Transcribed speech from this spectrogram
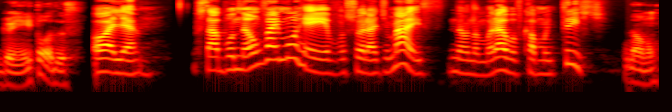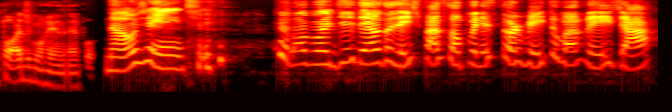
ganhei todas. Olha, o Sabo não vai morrer. Eu vou chorar demais? Não, na moral, eu vou ficar muito triste. Não, não pode morrer, né, pô? Não, gente. Pelo amor de Deus, a gente passou por esse tormento uma vez já.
